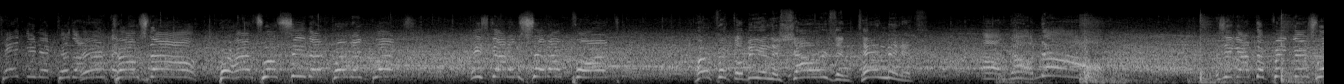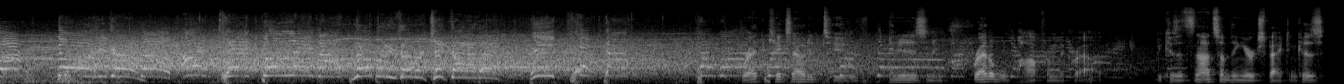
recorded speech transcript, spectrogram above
Taking it to the. Here it comes now. Perhaps we'll see that perfect plex. He's got him set up for it. Perfect will be in the showers in 10 minutes. Oh, no, no! Has he got the fingers locked? No, he got him out. I can't believe it! Nobody's ever kicked out of that. He kicked out. Bret kicks out at two, and it is an incredible pop from the crowd because it's not something you're expecting. Because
